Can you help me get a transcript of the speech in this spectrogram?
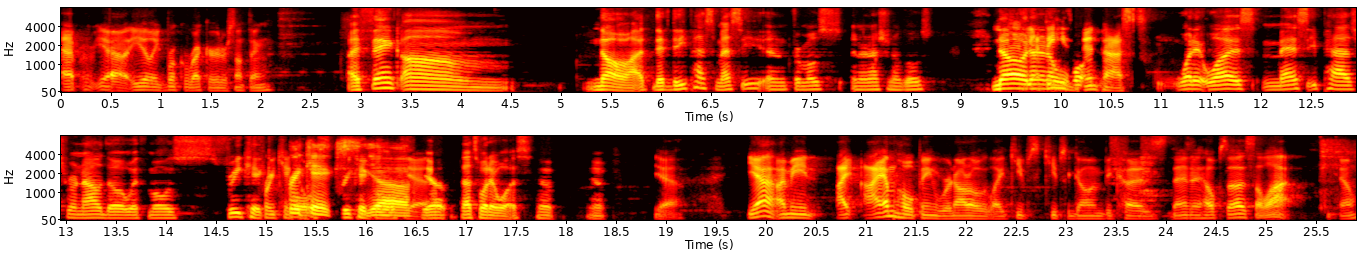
Ep- Yeah, he like broke a record or something. I think. Um, no, I, did, did he pass Messi and for most international goals? No, Yeah, no, I no, think no. he's What, been passed. what it was, Messi passed Ronaldo with most free kick, Free kick Free goals. kicks, free kick yeah. goals. Yeah. Yep, that's what it was. Yep, yep. Yeah. Yeah, I mean, I I am hoping Ronaldo like keeps keeps it going because then it helps us a lot, you know,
